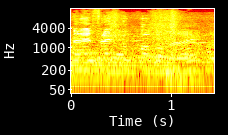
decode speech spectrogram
per il frego un poco mai.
